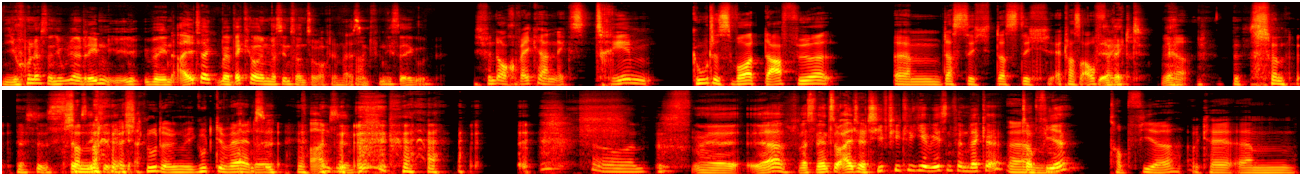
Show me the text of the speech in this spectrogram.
Ja. Jonas und Julian reden über den Alltag, über Wecker und was sind sonst so auf dem meisten. Ja. Finde ich sehr gut. Ich finde auch Wecker ein extrem gutes Wort dafür, ähm, dass dich, dass dich etwas aufweckt. Ja. ja. schon, das ist schon echt gut irgendwie, gut gewählt. Wahnsinn. Wahnsinn. oh äh, ja, was wären so Alternativtitel gewesen für einen Wecker? Ähm, Top 4? Top 4, okay. Ähm,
